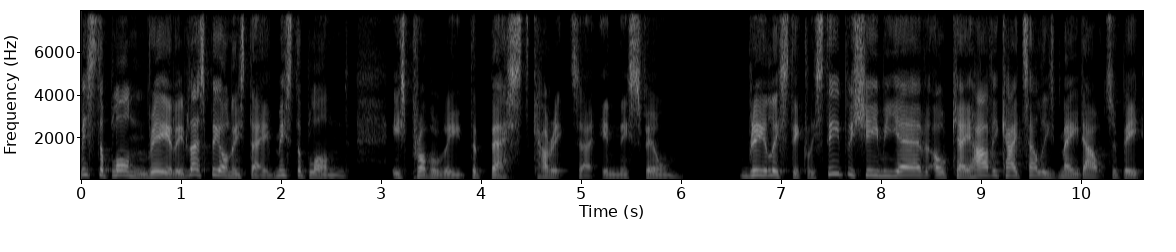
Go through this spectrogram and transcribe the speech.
Mr. Blonde, really, let's be honest, Dave. Mr. Blonde is probably the best character in this film. Realistically, Steve Buscemi, yeah, okay. Harvey Keitel is made out to be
